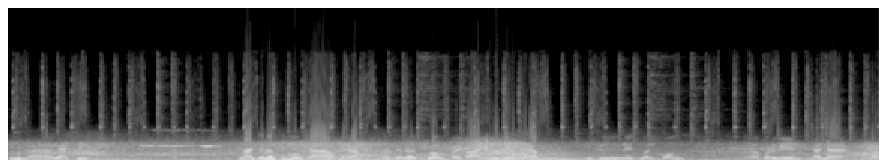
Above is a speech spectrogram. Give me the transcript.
ที่มาแวะกิน ร้านจะเริ่ม10โมงเช้านะครับจะเริ่มช่วงบ่ายๆนิดนึงนะครับนี่คือในส่วนของอบริเวณด้านหน้านะครับ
